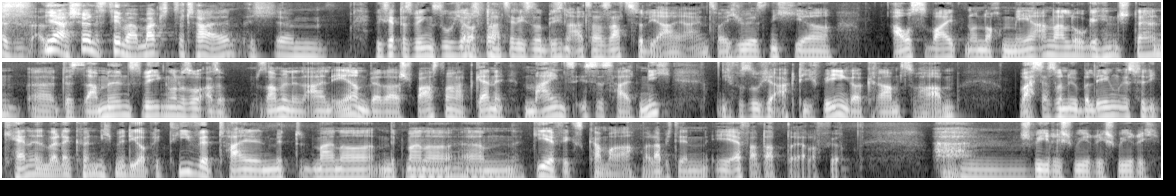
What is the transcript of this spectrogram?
es ist also, Ja, schönes Thema, mag ich total. Ich, ähm, Wie gesagt, deswegen suche ich auch tatsächlich so ein bisschen als Ersatz für die AI1, weil ich will jetzt nicht hier ausweiten und noch mehr analoge hinstellen, äh, des Sammelns wegen oder so. Also sammeln in allen Ehren, wer da Spaß dran hat, gerne. Meins ist es halt nicht. Ich versuche ja aktiv weniger Kram zu haben. Was ja so eine Überlegung ist für die Canon, weil da können nicht mehr die Objektive teilen mit meiner, mit meiner ähm, GFX-Kamera, weil da habe ich den EF-Adapter ja dafür. Ah, Schwierig, schwierig, schwierig.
